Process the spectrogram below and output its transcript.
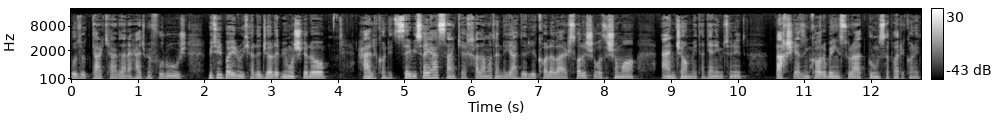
بزرگتر کردن حجم فروش می‌تونید با یه رویکرد جالب این مشکل رو حل کنید. سرویس هایی هستن که خدمات نگهداری کالا و ارسالش رو واسه شما انجام میدن. یعنی می‌تونید بخشی از این کار رو به این صورت برون سپاری کنید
